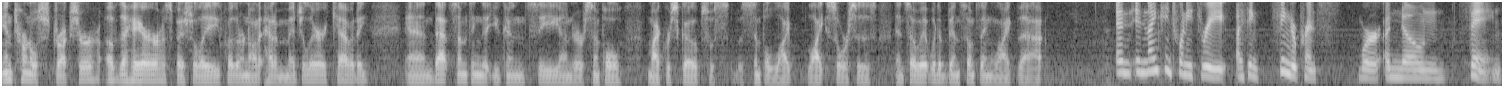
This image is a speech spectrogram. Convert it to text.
internal structure of the hair, especially whether or not it had a medullary cavity, and that's something that you can see under simple microscopes with, with simple light light sources, and so it would have been something like that. And in 1923, I think fingerprints were a known thing,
